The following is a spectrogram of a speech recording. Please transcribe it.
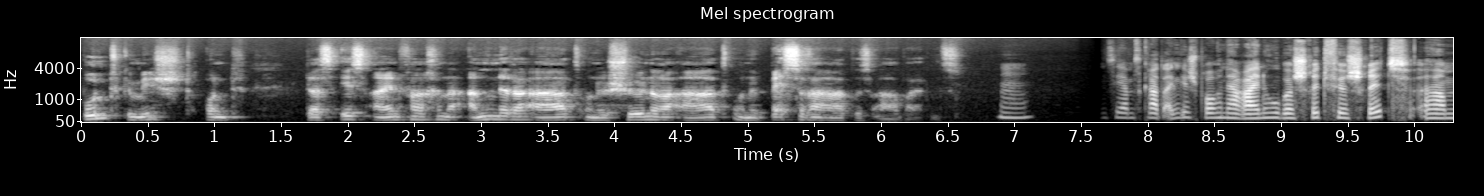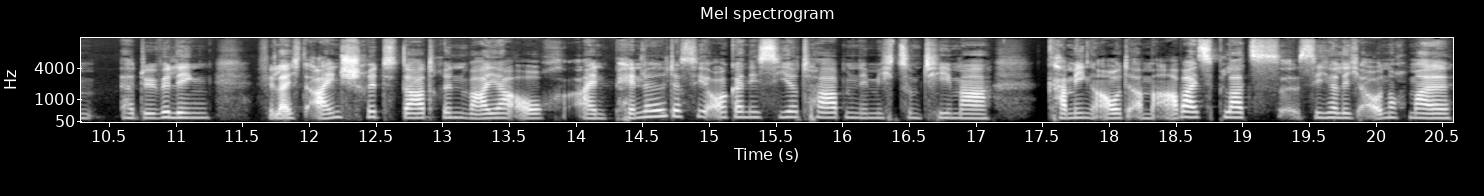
bunt gemischt und das ist einfach eine andere Art und eine schönere Art und eine bessere Art des Arbeitens. Hm. Sie haben es gerade angesprochen, Herr Reinhuber, Schritt für Schritt. Ähm, Herr Döveling, vielleicht ein Schritt da drin war ja auch ein Panel, das Sie organisiert haben, nämlich zum Thema Coming Out am Arbeitsplatz. Sicherlich auch noch mal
